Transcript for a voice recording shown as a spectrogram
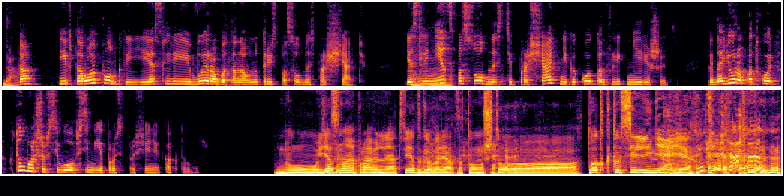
Да. да. И второй пункт, если выработана внутри способность прощать. Если угу. нет способности прощать, никакой конфликт не решится. Когда Юра подходит, кто больше всего в семье просит прощения, как ты думаешь? Ну, я знаю правильный ответ. Говорят о том, что тот, кто сильнее.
